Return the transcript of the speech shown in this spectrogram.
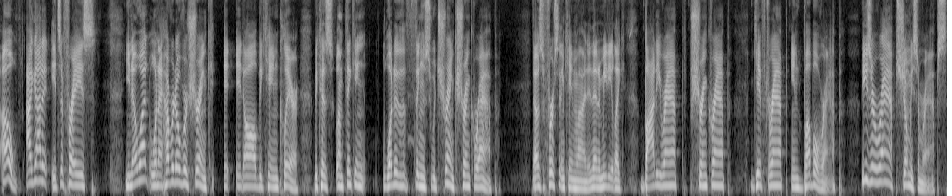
Oh, I got it. It's a phrase. You know what? When I hovered over shrink, it, it all became clear because I'm thinking, what are the things would shrink? Shrink wrap. That was the first thing that came to mind. And then immediately, like body wrap, shrink wrap, gift wrap, and bubble wrap. These are wraps. Show me some wraps.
